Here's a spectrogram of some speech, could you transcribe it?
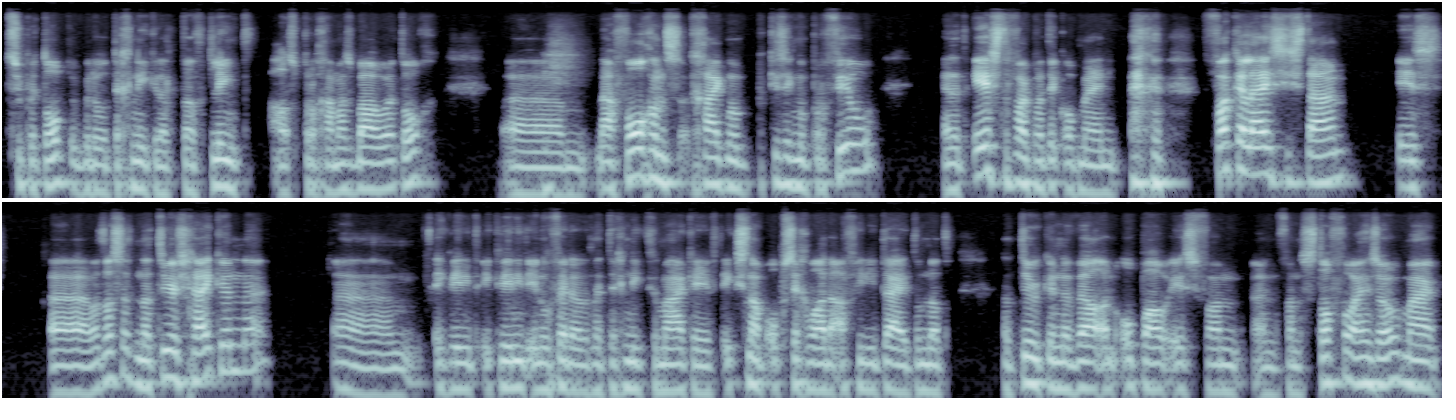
super top. Ik bedoel, techniek, dat, dat klinkt als programma's bouwen, toch? Ehm, nou, volgens ga ik mijn, kies ik mijn profiel. En het eerste vak wat ik op mijn vakkenlijst zie staan is... eh, wat was het? Natuurscheikunde. Ehm, ik, weet niet, ik weet niet in hoeverre dat met techniek te maken heeft. Ik snap op zich wel de affiniteit, omdat natuurkunde wel een opbouw is van, een, van de stoffen en zo. Maar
